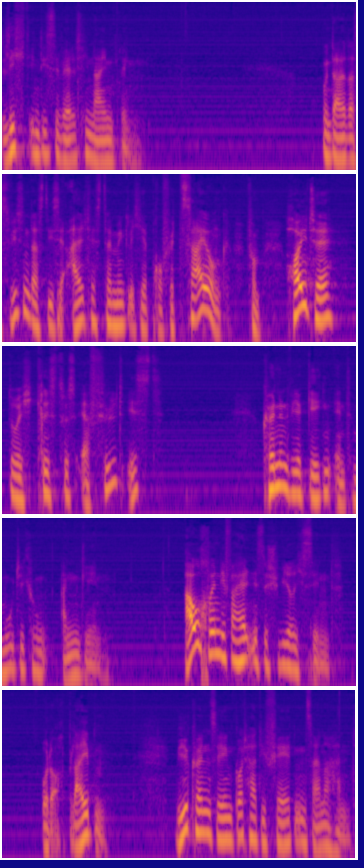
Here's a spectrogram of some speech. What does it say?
Licht in diese Welt hineinbringen. Und da wir das wissen, dass diese alttestamentliche Prophezeiung vom heute durch Christus erfüllt ist, können wir gegen Entmutigung angehen. Auch wenn die Verhältnisse schwierig sind oder auch bleiben. Wir können sehen, Gott hat die Fäden in seiner Hand.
